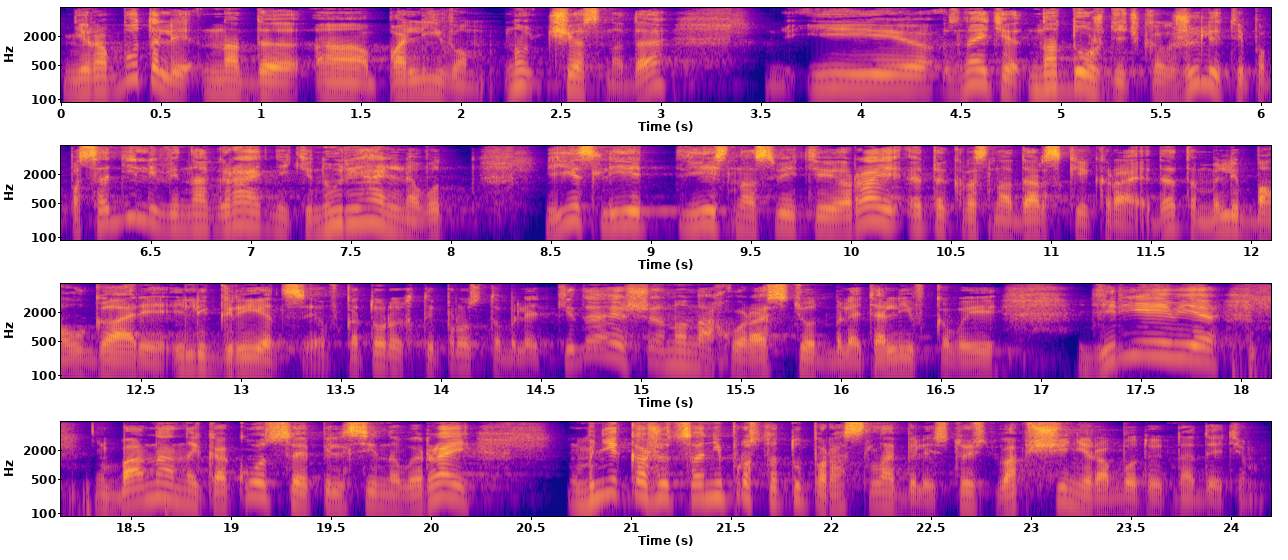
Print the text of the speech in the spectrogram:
не работали над э, поливом. Ну, честно, да? И, знаете, на дождичках жили, типа, посадили виноградники. Ну, реально, вот если есть на свете рай, это Краснодарский край, да, там, или Болгария, или Греция, в которых ты просто, блядь, кидаешь, оно нахуй растет, блядь, оливковые деревья, бананы, кокосы, апельсиновый рай – мне кажется, они просто тупо расслабились, то есть вообще не работают над этим.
